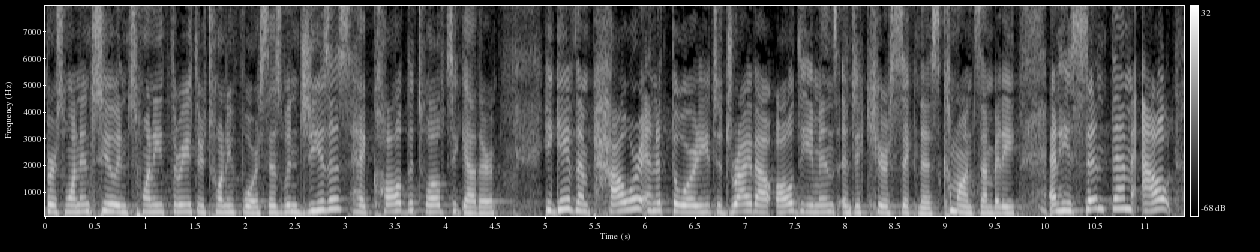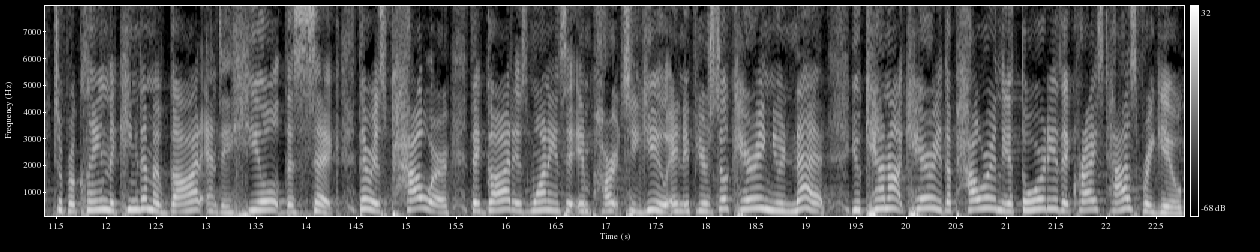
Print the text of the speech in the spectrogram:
verse 1 and 2 and 23 through 24 says, When Jesus had called the 12 together, he gave them power and authority to drive out all demons and to cure sickness. Come on, somebody. And he sent them out to proclaim the kingdom of God and to heal the sick. There is power that God is wanting to impart to you. And if you're still carrying your net, you cannot carry the power and the authority that Christ has for you.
